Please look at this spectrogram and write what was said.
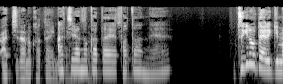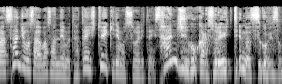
あちらの方へみたいなさ。あちらの方へパターンね次のお便りいきます。35歳おばさんネーム、たとえ一息でも座りたい。35からそれを言ってんのはすごいぞ。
